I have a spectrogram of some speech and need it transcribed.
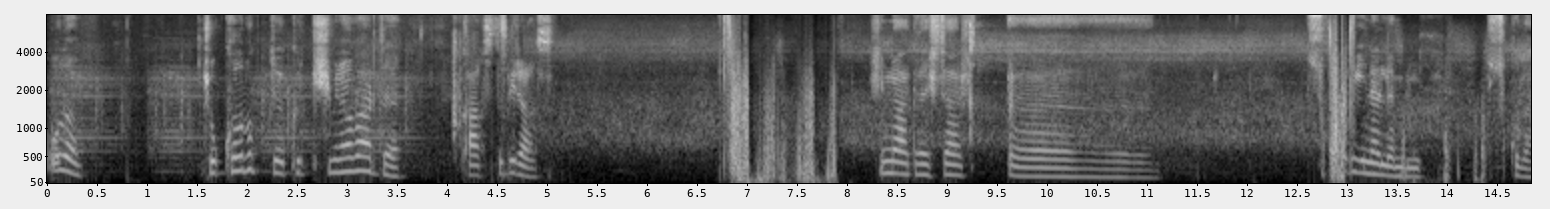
Oğlum. Çok kalabalıktı. 40 kişi mi ne vardı? Kastı biraz. Şimdi arkadaşlar eee Sukula bir inelim bir. Sukula.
